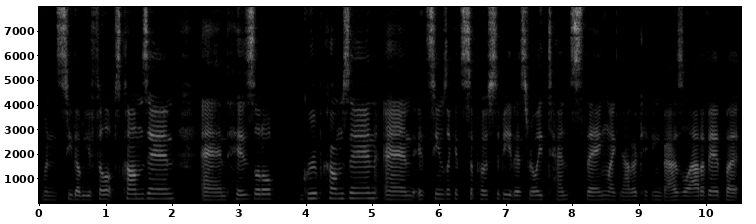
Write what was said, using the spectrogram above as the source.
when cw phillips comes in and his little group comes in and it seems like it's supposed to be this really tense thing like now they're kicking basil out of it but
